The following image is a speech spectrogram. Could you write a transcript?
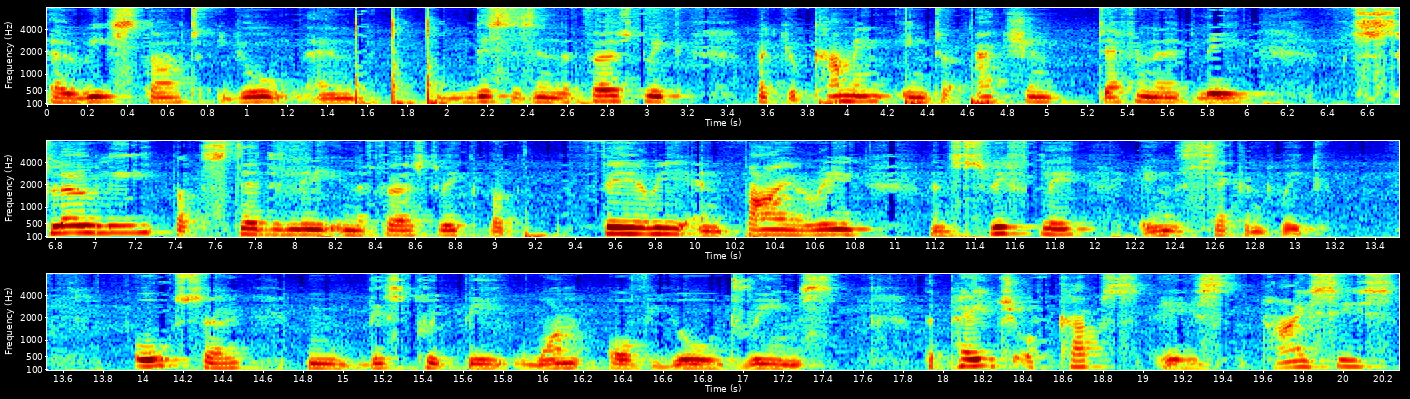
a restart your and this is in the first week but you're coming into action definitely slowly but steadily in the first week but fiery and fiery and swiftly in the second week. Also mm, this could be one of your dreams. The page of cups is pisces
